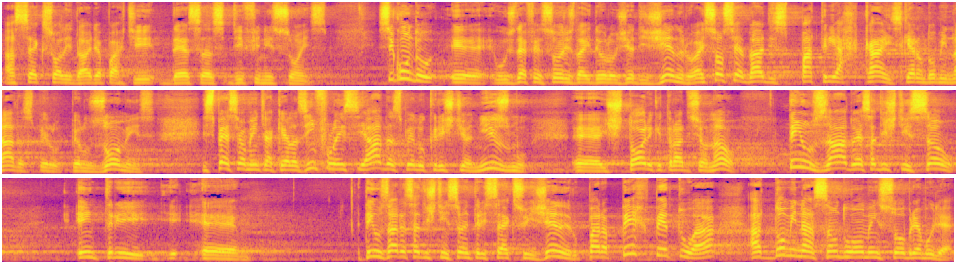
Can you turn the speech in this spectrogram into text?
a sexualidade a partir dessas definições. Segundo eh, os defensores da ideologia de gênero, as sociedades patriarcais que eram dominadas pelo, pelos homens, especialmente aquelas influenciadas pelo cristianismo eh, histórico e tradicional, tem usado essa distinção entre. É, tem usado essa distinção entre sexo e gênero para perpetuar a dominação do homem sobre a mulher.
